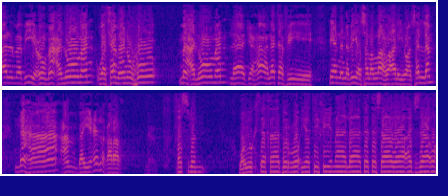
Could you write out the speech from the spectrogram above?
المبيع معلوما وثمنه معلوما لا جهالة فيه لأن النبي صلى الله عليه وسلم نهى عن بيع الغرر نعم. فصل ويكتفى بالرؤية فيما لا تتساوى أجزاؤه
